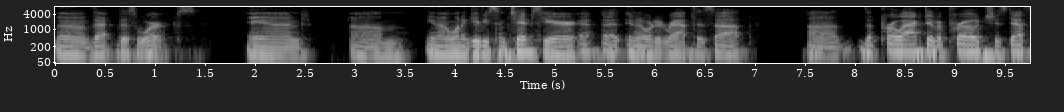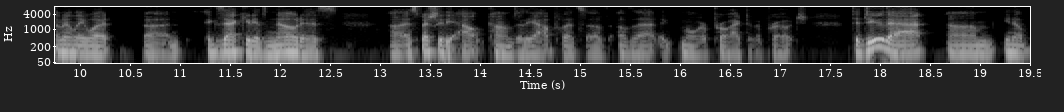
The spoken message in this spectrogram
uh, that this works, and um, you know, I want to give you some tips here uh, uh, in order to wrap this up. Uh, the proactive approach is definitely what uh, executives notice uh, especially the outcomes or the outputs of, of that more proactive approach. To do that, um, you know,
